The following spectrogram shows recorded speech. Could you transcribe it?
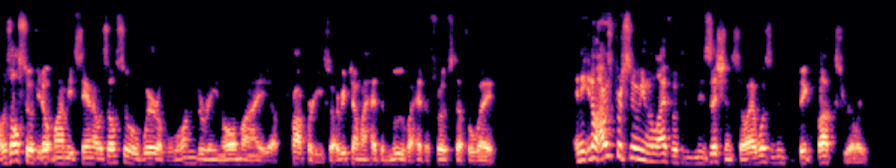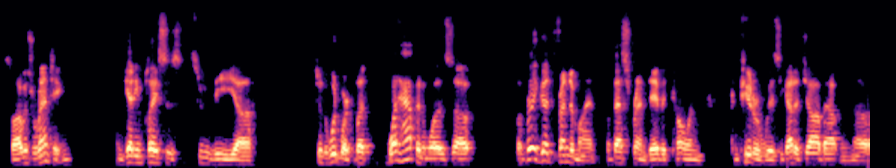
I was also, if you don't mind me saying, I was also aware of laundering all my uh, property. So every time I had to move, I had to throw stuff away and you know, I was pursuing the life of a musician, so I wasn't into big bucks really. So I was renting and getting places through the uh, through the woodwork. But what happened was uh, a very good friend of mine, a best friend, David Cohen, computer whiz. He got a job out in uh,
